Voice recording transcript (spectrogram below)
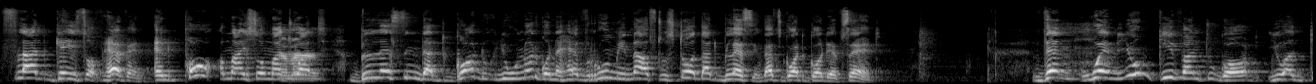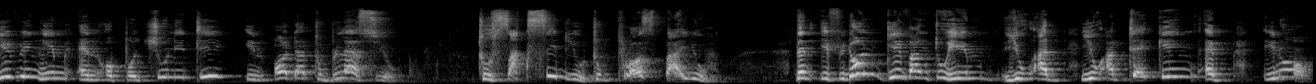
floodgates of heaven and pour my so much Amen. what blessing that God you are not gonna have room enough to store that blessing. That's what God have said. Then when you give unto God, you are giving him an opportunity in order to bless you, to succeed you, to prosper you. Then if you don't give unto him, you are you are taking a you know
